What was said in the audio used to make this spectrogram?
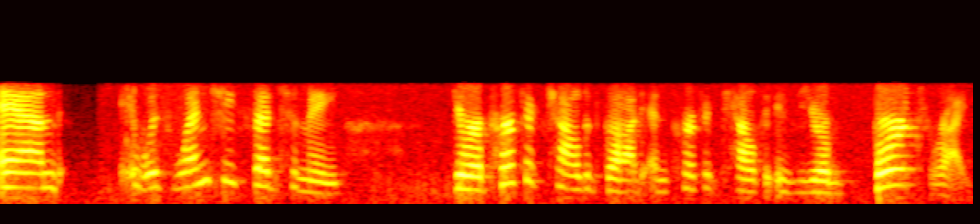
and it was when she said to me, You're a perfect child of God, and perfect health is your birthright.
